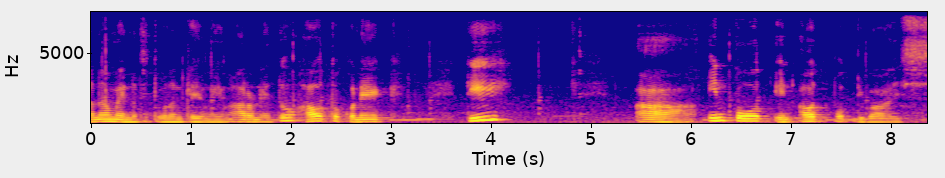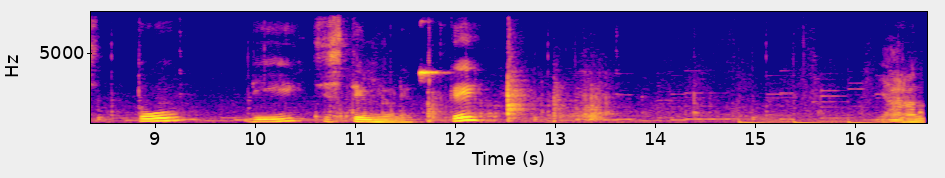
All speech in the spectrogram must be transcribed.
Sana may natutunan kayo ngayong araw na ito. How to connect the uh, input and output device to the system unit. Okay? Yan.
